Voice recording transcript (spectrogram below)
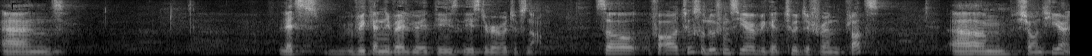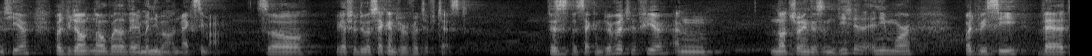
And let's, we can evaluate these, these derivatives now. So for our two solutions here, we get two different plots, um, shown here and here, but we don't know whether they're minima and maxima. So we have to do a second derivative test. This is the second derivative here. I'm not showing this in detail anymore, but we see that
